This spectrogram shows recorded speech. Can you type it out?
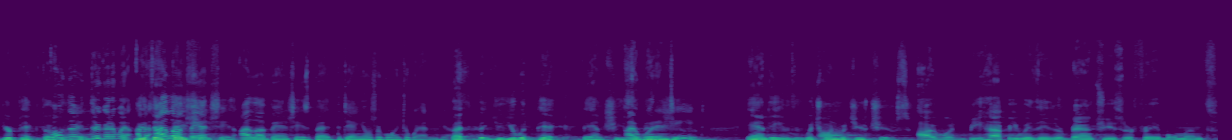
Your pick, though. Oh, they're, they're going to win. I, mean, I they love should- Banshees. I love Banshees, but the Daniels are going to win. yes. But, but you, you would pick Banshees. I would Inisherin. indeed. Andy, which one would you choose? I would be happy with either Banshees or Fabelmans.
